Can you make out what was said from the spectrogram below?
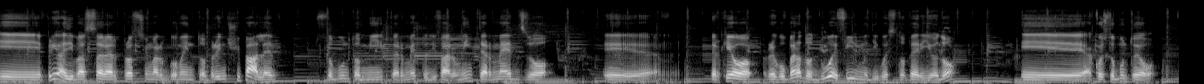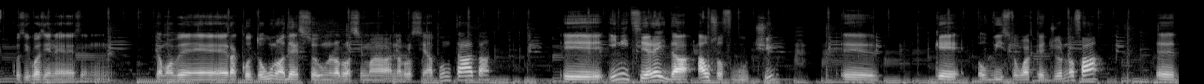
E prima di passare al prossimo argomento principale, a questo punto mi permetto di fare un intermezzo eh, perché ho recuperato due film di questo periodo e a questo punto io così quasi ne, diciamo, ve ne racconto uno adesso e uno la prossima, la prossima puntata. E inizierei da House of Gucci, eh, che ho visto qualche giorno fa, eh,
